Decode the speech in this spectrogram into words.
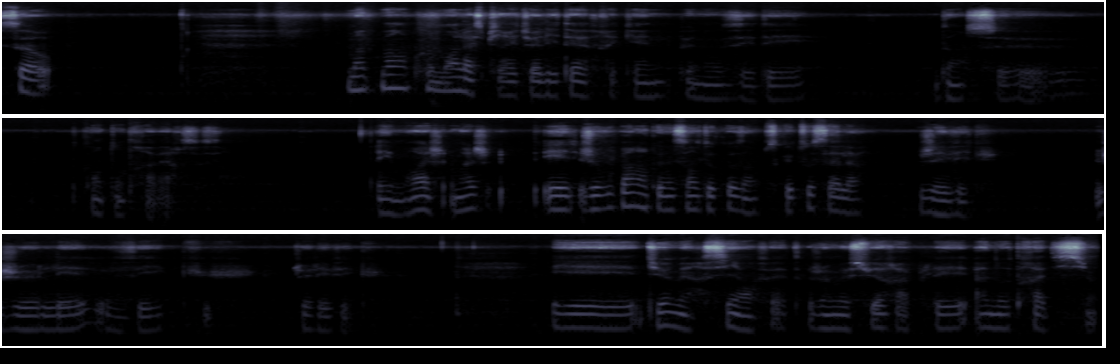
So, maintenant, comment la spiritualité africaine peut nous aider dans ce quand on traverse ça? Et moi, je, moi je, et je vous parle en connaissance de cause, hein, parce que tout ça là, j'ai vécu. Je l'ai vécu. Je l'ai vécu. Et Dieu merci, en fait, je me suis rappelé à nos traditions.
